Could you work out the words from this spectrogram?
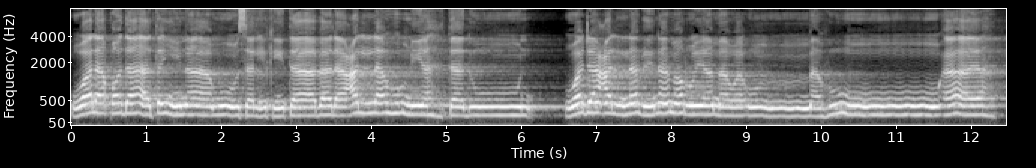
ولقد آتينا موسى الكتاب لعلهم يهتدون وجعلنا ابن مريم وأمه آية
